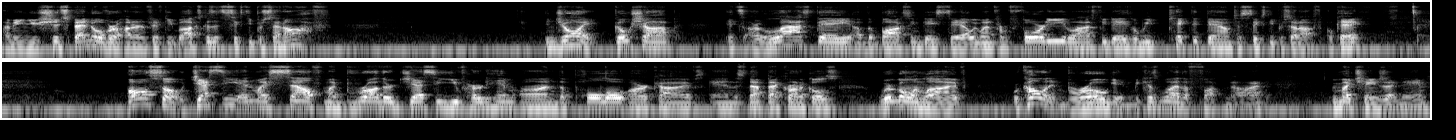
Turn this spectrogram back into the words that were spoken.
I mean, you should spend over 150 bucks because it's 60% off enjoy, go shop. It's our last day of the Boxing Day sale. We went from 40 the last few days, but we kicked it down to 60% off, okay? Also, Jesse and myself, my brother Jesse, you've heard him on the Polo Archives and the Snapback Chronicles. We're going live. We're calling it Brogan because why the fuck not? We might change that name.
